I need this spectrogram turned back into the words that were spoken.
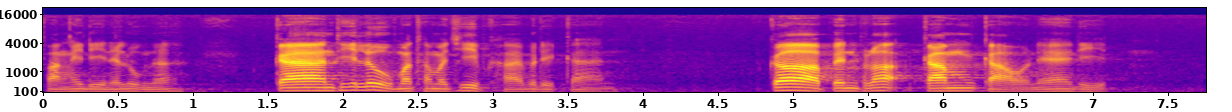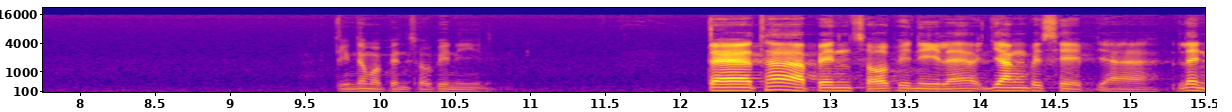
ฟังให้ดีนะลูกนะ การที่ลูกมาทำอาชีพขายบริการ ก็เป็นเพราะกรรมเก่าในอดีตจึงต้องมาเป็นโสเภณี แต่ถ้าเป็นโสเภณีแล้วยังไปเสพยาเล่น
